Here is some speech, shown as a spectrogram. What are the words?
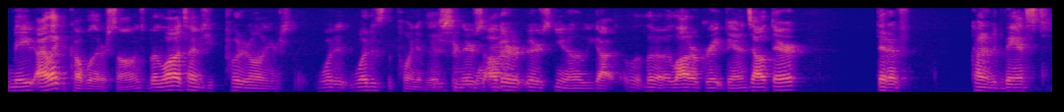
maybe I like a couple of their songs, but a lot of times you put it on, and you're just like, what is what is the point of this? And there's other there's you know you got a lot of great bands out there that have kind of advanced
